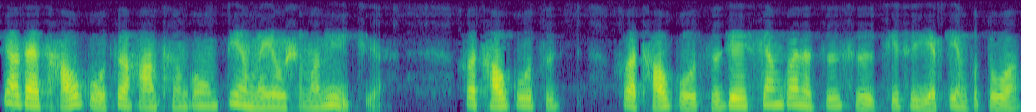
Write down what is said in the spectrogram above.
要在炒股这行成功，并没有什么秘诀，和炒股直。和炒股直接相关的知识其实也并不多。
